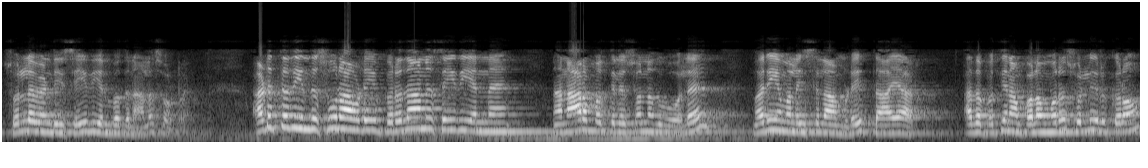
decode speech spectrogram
சொல்ல வேண்டிய செய்தி என்பதனால சொல்கிறேன் அடுத்தது இந்த சூறாவுடைய பிரதான செய்தி என்ன? நான் ஆரம்பத்தில் சொன்னது போல மரியம் அலை இஸ்லாமுடைய தாயார். அதை பற்றி நான் பல முறை சொல்லியிருக்கிறோம்.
